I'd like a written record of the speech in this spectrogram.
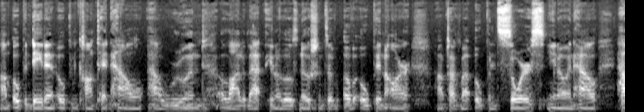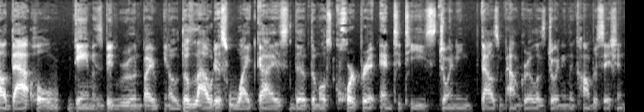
um, open data and open content how how ruined a lot of that you know those notions of, of open are. I'm talking about open source you know and how how that whole game has been ruined by you know the loudest white guys the the most corporate entities joining thousand pound gorillas joining the conversation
